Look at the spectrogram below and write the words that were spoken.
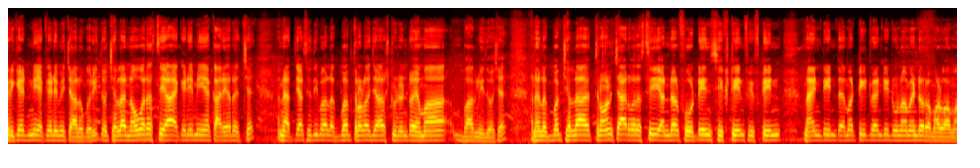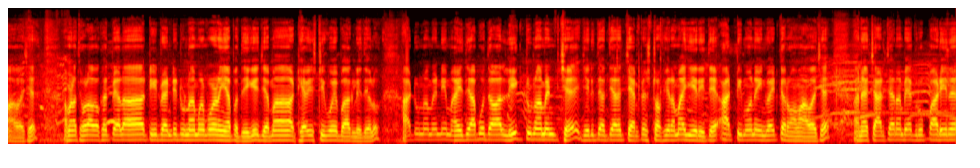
ક્રિકેટની એકેડેમી ચાલુ કરી. તો છેલ્લા નવ વર્ષથી આ એકેડેમી અહીંયા કાર્યરત છે અને અત્યાર સુધીમાં લગભગ ત્રણ હજાર સ્ટુડન્ટો એમાં ભાગ લીધો છે. અને લગભગ છેલ્લા ત્રણ ચાર વર્ષથી under fourteen sixteen fifteen nineteen તેમજ ટી ટ્વેન્ટી ટુર્નામેન્ટો રમાડવામાં આવે છે. હમણાં થોડા વખત પહેલાં ટી ટ્વેન્ટી ટુર્નામેન્ટ પણ અહીંયા પતી ગઈ, જેમાં અઠ્યાવીસ ટીમોએ ભાગ લીધેલો. આ ટુર્નામેન્ટની માહિતી આપું તો આ લીગ ટુર્નામેન્ટ છે, જે રીતે અત્યારે ચેમ્પિયન્સ ટ્રોફી રમાય એ રીતે. આઠ ટીમોને ઇન્વાઇટ કરવામાં આવે છે. અને ચાર ચારના બે ગ્રુપ પાડીને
